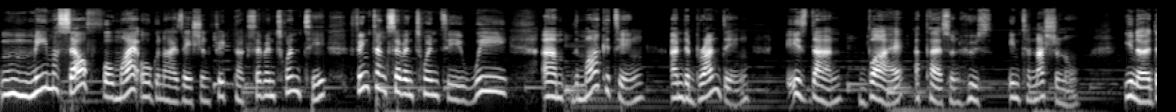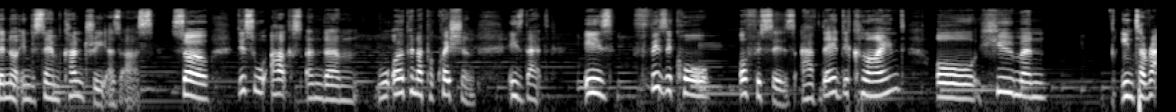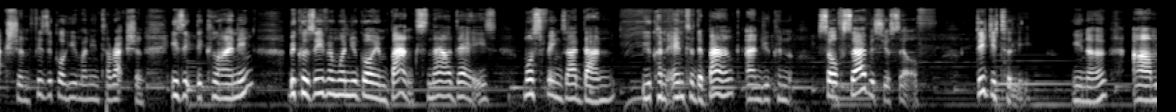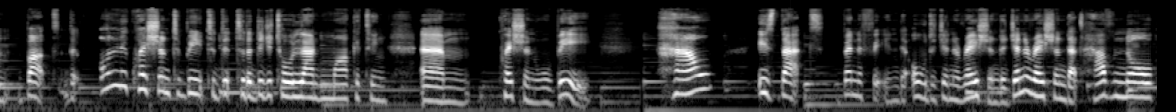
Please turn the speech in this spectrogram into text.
me myself for my organization think tank 720 think tank 720 we um, the marketing and the branding is done by a person who's international. You know they're not in the same country as us. So this will ask and um, will open up a question: Is that is physical offices have they declined or human interaction physical human interaction is it declining? Because even when you go in banks nowadays most things are done. You can enter the bank and you can self-service yourself digitally you know? Um, but the only question to be to the, to the digital land marketing um, question will be how is that benefiting the older generation the generation that have no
